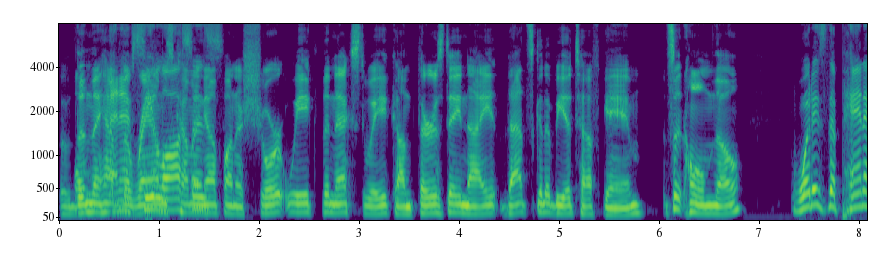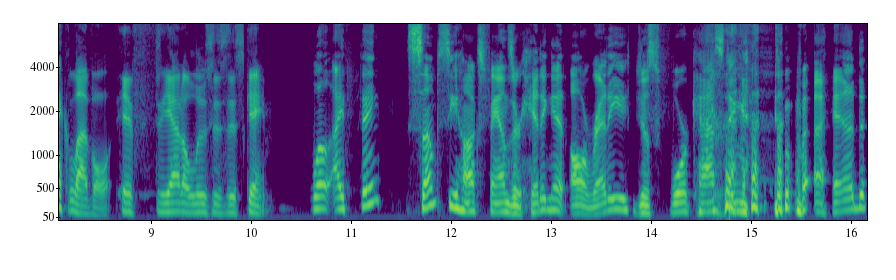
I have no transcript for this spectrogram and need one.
Then they have NFC the Rams losses. coming up on a short week the next week on Thursday night. That's going to be a tough game. It's at home though. What is the panic level if Seattle loses this game? Well, I think some Seahawks fans are hitting it already, just forecasting ahead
